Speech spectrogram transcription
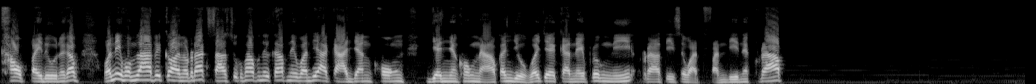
เข้าไปดูนะครับ วันนี้ผมลาไปก่อนรักษาสุขภาพกันด้วยครับ ในวันที่อากาศยังคงเย็นยังคงหนาวกันอยู่ไว้เจอกันในพรุ่งนี้ราตรีสวัสดิ์ฝันดีนะครับ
